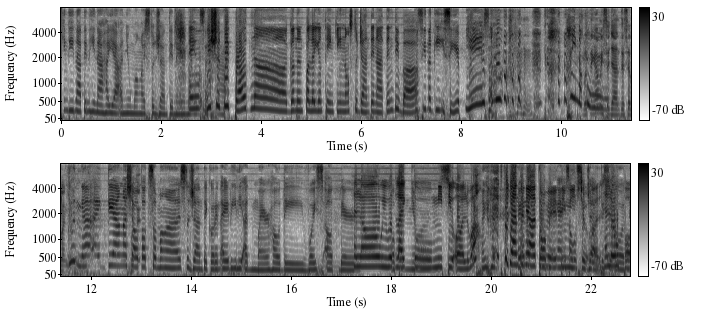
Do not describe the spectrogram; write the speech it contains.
hindi natin hinahayaan yung mga estudyante na yun na Eh, we should be proud na ganun pala yung thinking ng estudyante natin, di ba? kasi nag-iisip Yes, ano? Ay, naku. Buti nga may estudyante silang Yun nga, ay, kaya nga shoutout sa mga estudyante ko rin. I really admire how they voice out their... Hello, we would like to Opinions. meet you all. Wow, estudyante ni Ate isang meet you all. Hello Ron po.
